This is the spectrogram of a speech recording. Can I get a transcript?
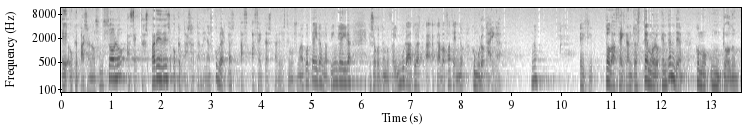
E o que pasa no subsolo afecta as paredes, o que pasa tamén as cubertas afecta as paredes. Temos unha coteira, unha pingueira, e que o tempo fai un burato e acaba facendo que o muro caiga. Non? É dicir, todo afecta, entón temos que entender como un todo.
